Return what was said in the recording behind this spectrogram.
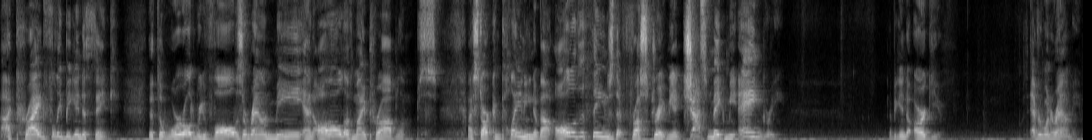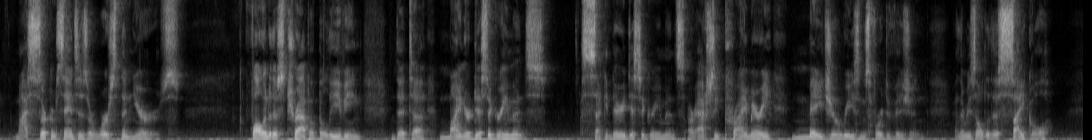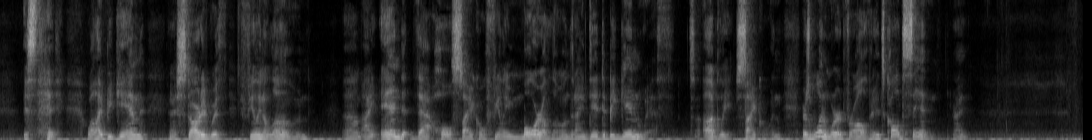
I pridefully begin to think that the world revolves around me and all of my problems. I start complaining about all of the things that frustrate me and just make me angry. I begin to argue with everyone around me. My circumstances are worse than yours. Fall into this trap of believing that uh, minor disagreements, secondary disagreements, are actually primary, major reasons for division. And the result of this cycle is that while I began and I started with feeling alone, um, I end that whole cycle feeling more alone than I did to begin with. It's an ugly cycle. And there's one word for all of it it's called sin, right?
